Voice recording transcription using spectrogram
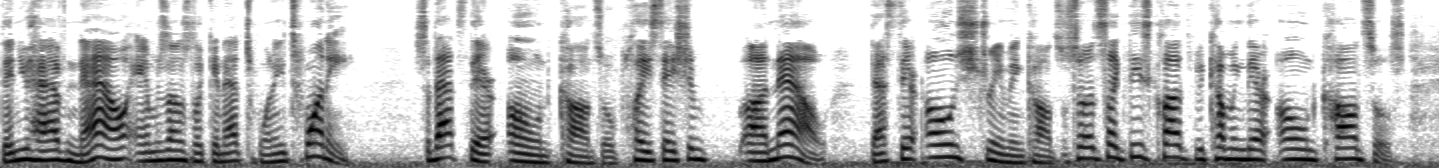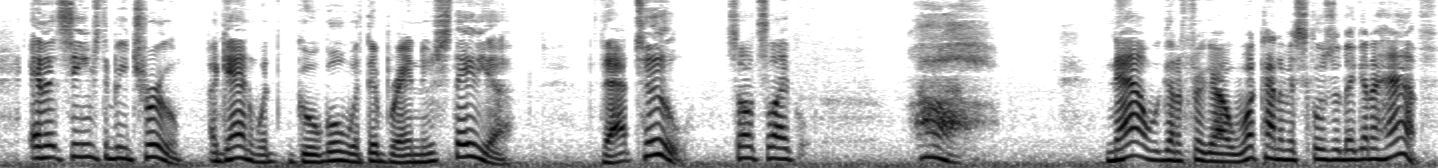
Then you have now Amazon's looking at 2020, so that's their own console. PlayStation uh, Now that's their own streaming console. So it's like these clouds becoming their own consoles, and it seems to be true again with Google with their brand new Stadia that too. So it's like, oh, now we're going to figure out what kind of exclusive they're going to have.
